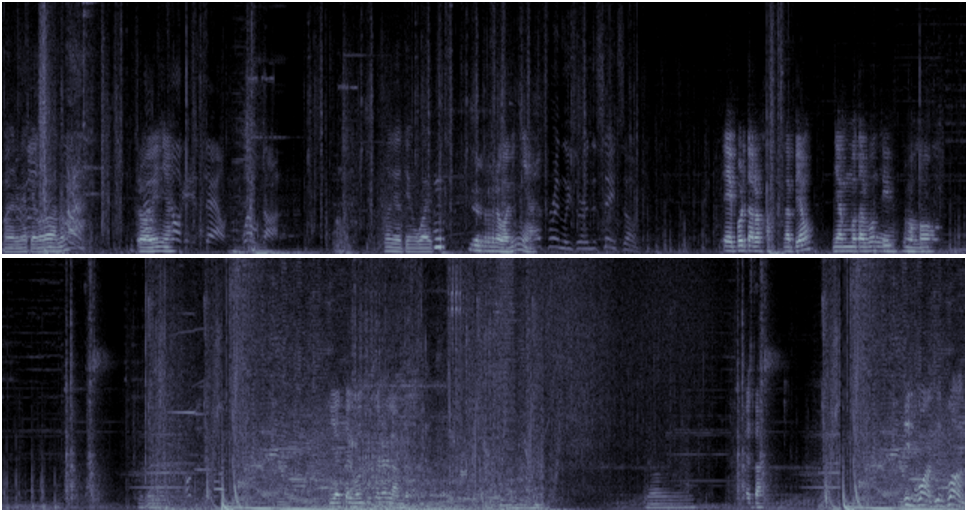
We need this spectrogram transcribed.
Madre mía, qué boda, ¿no? Done. No, ya tengo wipe. Zone. Eh, puerta roja. ¿La pillamos? Ya hemos matado al bounty. Sí, jugado. Y este el bounty se lo enlando. Ya está. This one, this one.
